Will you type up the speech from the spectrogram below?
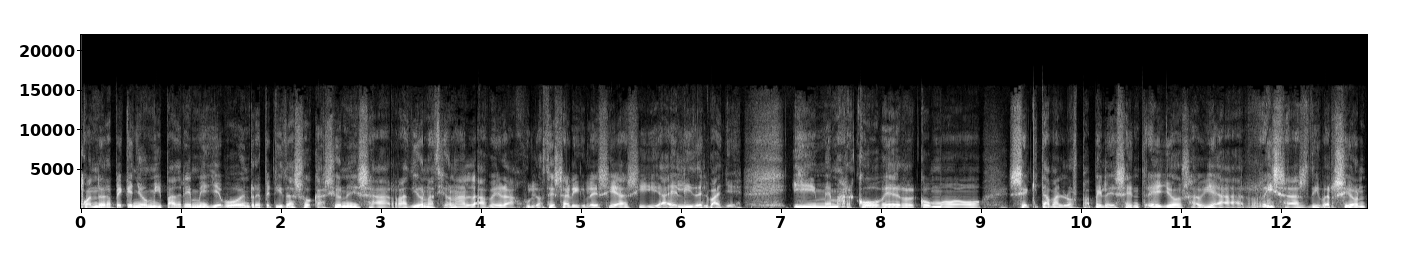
Cuando era pequeño mi padre me llevó en repetidas ocasiones a Radio Nacional a ver a Julio César Iglesias y a Eli del Valle. Y me marcó ver cómo se quitaban los papeles entre ellos, había risas, diversión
